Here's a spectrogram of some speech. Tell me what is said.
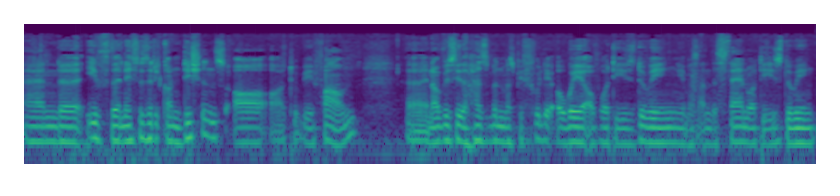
and uh, if the necessary conditions are, are to be found, uh, and obviously the husband must be fully aware of what he is doing. He must understand what he is doing.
